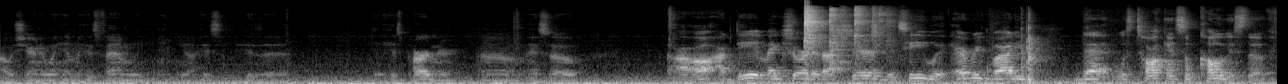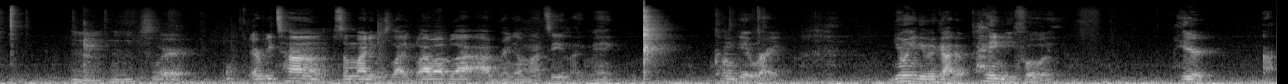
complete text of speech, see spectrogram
I was sharing it with him and his family, and you know his his uh, his partner, um, and so I I did make sure that I shared the tea with everybody that was talking some COVID stuff. Mm-hmm. Swear. Every time somebody was like blah blah blah, I bring up my tea like, man, come get right. You ain't even gotta pay me for it. Here, I,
